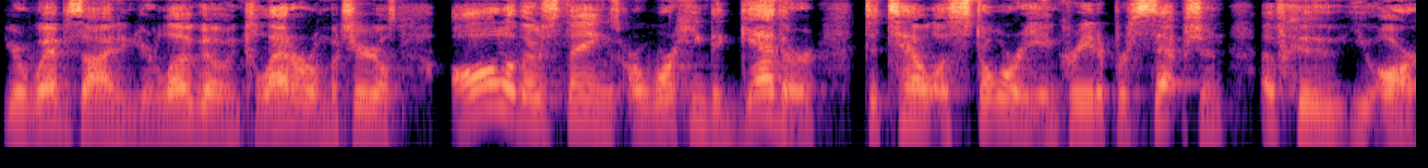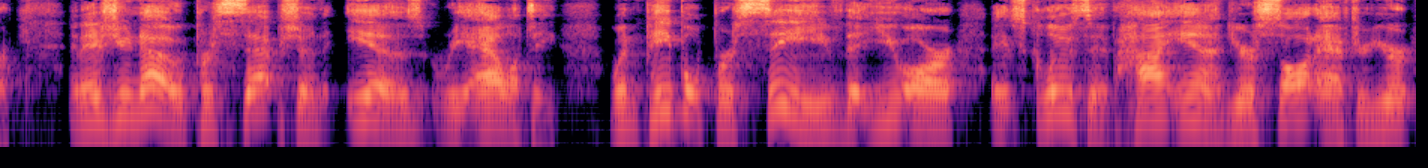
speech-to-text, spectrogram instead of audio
your website and your logo and collateral materials, all of those things are working together to tell a story and create a perception of who you are. And as you know, perception is reality. When people perceive that you are exclusive, high end, you're sought after, your,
